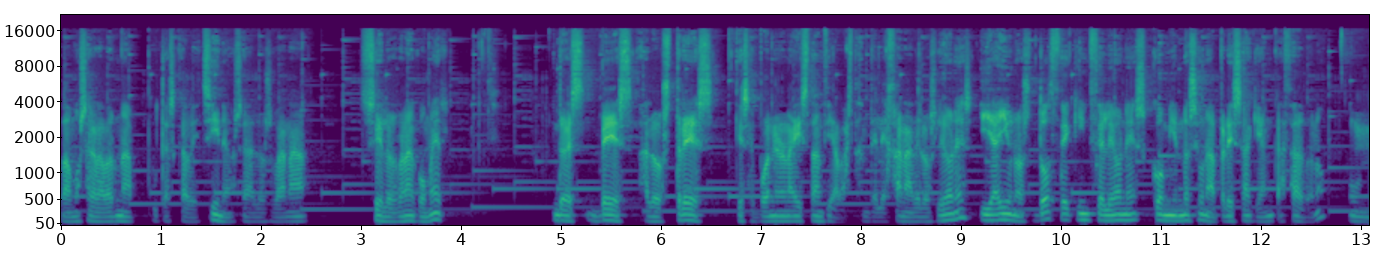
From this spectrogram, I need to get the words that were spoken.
vamos a grabar una puta escabechina, o sea, se los van a comer. Entonces ves a los tres que se ponen a una distancia bastante lejana de los leones y hay unos 12-15 leones comiéndose una presa que han cazado, ¿no? Un,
